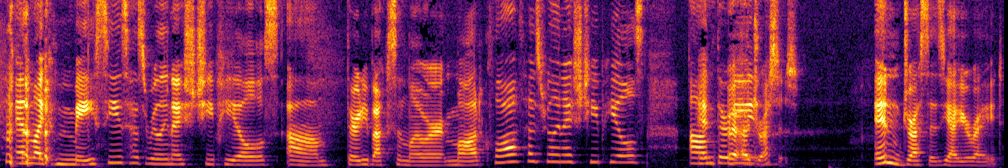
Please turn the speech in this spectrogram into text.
and like Macy's has really nice cheap heels, um 30 bucks and lower. Modcloth has really nice cheap heels. Um, and 30 uh, dresses. In dresses, yeah, you're right.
